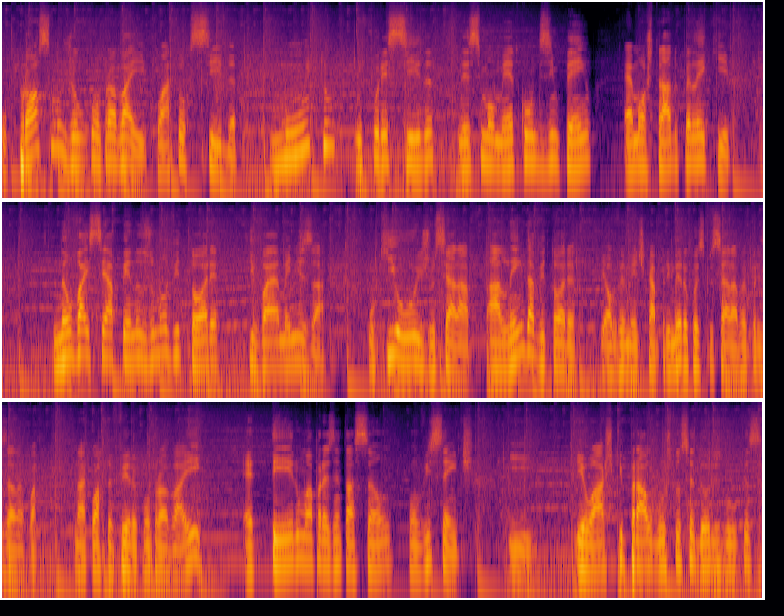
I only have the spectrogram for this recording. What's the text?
o próximo jogo contra o Havaí, com a torcida muito enfurecida nesse momento, com o desempenho é mostrado pela equipe. Não vai ser apenas uma vitória que vai amenizar. O que hoje o Ceará, além da vitória, e obviamente que é a primeira coisa que o Ceará vai precisar na quarta-feira contra o Havaí, é ter uma apresentação convincente. E eu acho que para alguns torcedores, Lucas,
